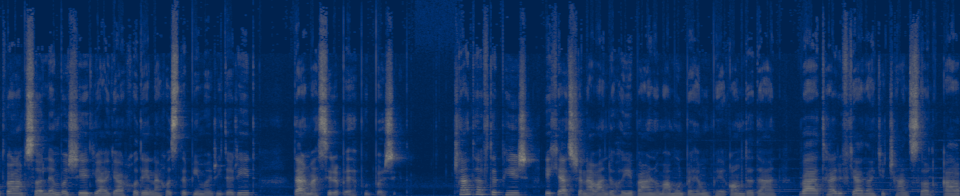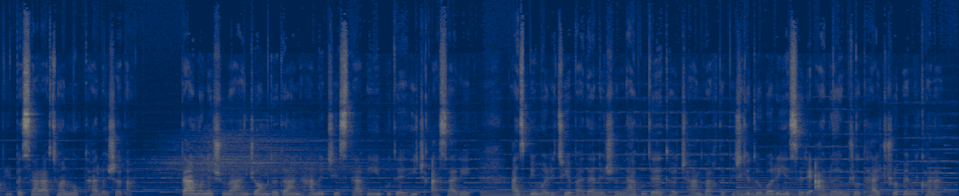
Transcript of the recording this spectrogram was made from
امیدوارم سالم باشید یا اگر خدای نخواسته بیماری دارید در مسیر بهبود باشید. چند هفته پیش یکی از شنونده های برنامهمون به همون پیغام دادن و تعریف کردن که چند سال قبل به سرطان مبتلا شدن. درمانشون رو انجام دادن همه چیز طبیعی بوده هیچ اثری از بیماری توی بدنشون نبوده تا چند وقت پیش که دوباره یه سری علائم رو تجربه می‌کنن.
